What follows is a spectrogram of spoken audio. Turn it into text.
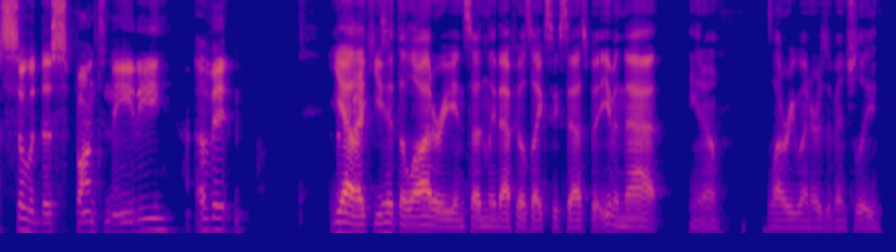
So with the spontaneity of it, Yeah, like you hit the lottery and suddenly that feels like success. But even that, you know, lottery winners eventually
